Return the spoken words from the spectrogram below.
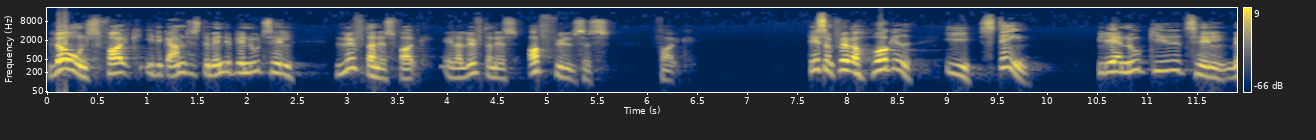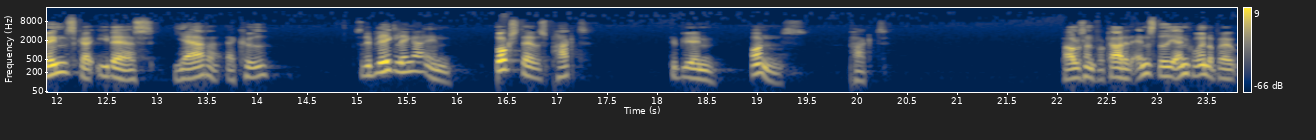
lovens folk i det gamle testamente, bliver nu til løfternes folk, eller løfternes opfyldelsesfolk. Det, som før var hugget i sten, bliver nu givet til mennesker i deres hjerter af kød. Så det bliver ikke længere en bogstavets pagt. Det bliver en åndens pagt. Paulus han forklarer et andet sted i 2. Korintherbrev,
